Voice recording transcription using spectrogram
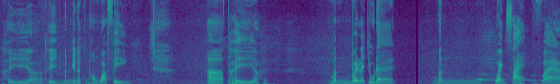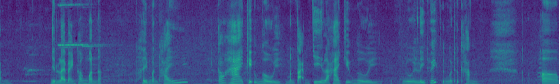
Thì à, thì mình nghĩ nó cũng không quá phiền. À, thì à, mình quay lại chủ đề. Mình quan sát và nhìn lại bản thân mình á thì mình thấy có hai kiểu người. Mình tạm chia là hai kiểu người người lý thuyết và người thực hành. Uh,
